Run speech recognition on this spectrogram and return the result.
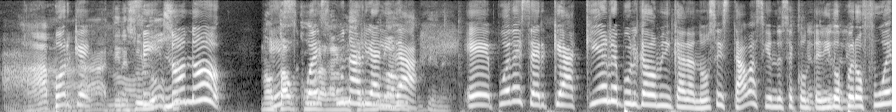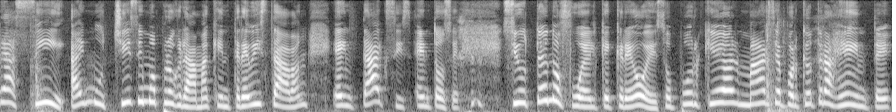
Ah, Porque tiene su sí, luz. no, no. No, es, está oscura es la luz, una realidad. Eh, puede ser que aquí en República Dominicana no se estaba haciendo ese contenido, pero fuera así. Hay muchísimos programas que entrevistaban en taxis. Entonces, si usted no fue el que creó eso, ¿por qué armarse? ¿Por qué otra gente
